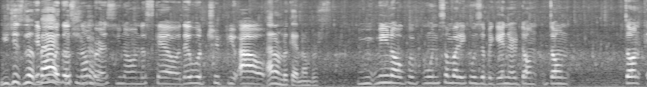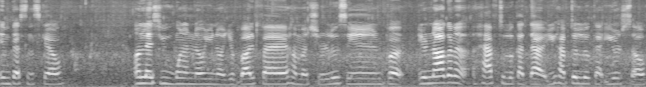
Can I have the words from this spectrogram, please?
You just look Even back. with those you gotta- numbers, you know, on the scale, they would trip you out. I don't look at numbers. M- You know, when somebody who's a beginner don't don't don't invest in scale. unless you want to know, you know, your body fat, how much you're losing. But you're not gonna have to look at that. You have to look at yourself.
